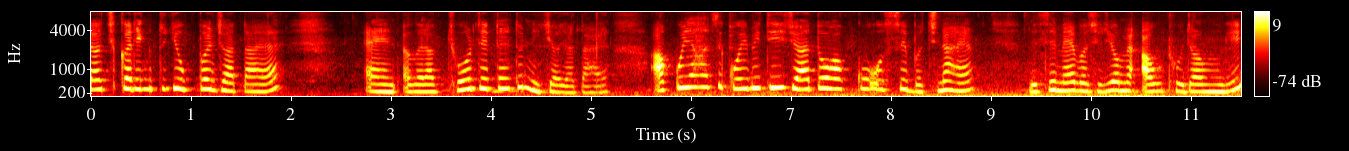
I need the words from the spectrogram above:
टच करेंगे तो ये ऊपर जाता है। एंड अगर आप छोड़ देते हैं तो नीचे आ जाता है। आपको यहाँ से कोई भी चीज़ जाए तो आपको उससे बचना है। जैसे मैं बच रही हूँ, मैं आउट हो जाऊँगी।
